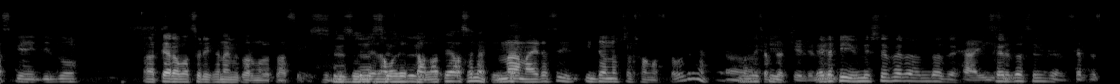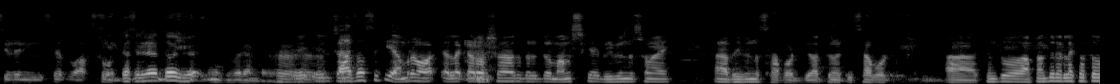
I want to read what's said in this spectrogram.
আজকে এই দীর্ঘ তেরো বছর এখানে আমি কর্মরত আছি। আমাদের তালাতে আছে নাকি? না না এটা হচ্ছে ইন্টারন্যাশনাল সংস্থা বুঝলেন? মানে। এটা কি ইউনিসেফের আন্ডারে হ্যাঁ Save the Children Save the Children UNICEF Oxford ছিলেন তো ইউনিসেফের আন্ডারে এর। কাজ আছে কি? আমরা এলাকার অসহায় দরিদ্র মানুষকে বিভিন্ন সময় বিভিন্ন সাপোর্ট দিই অর্থনৈতিক সাপোর্ট কিন্তু আপনাদের এলাকা তো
